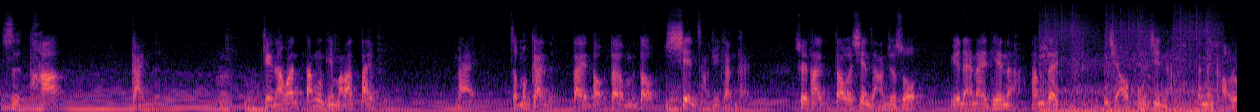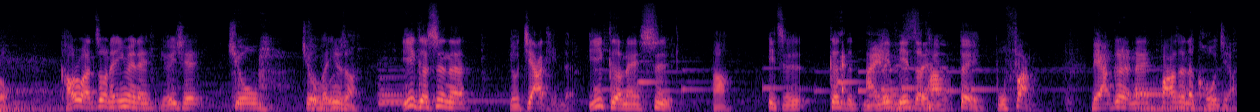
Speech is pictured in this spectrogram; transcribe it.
是他干的。嗯，检察官当庭把他逮捕，来怎么干的？带到带我们到现场去看看。所以他到了现场就说，原来那一天呢，他们在桥附近啊，在那边烤肉，烤肉完之后呢，因为呢有一些纠纠纷，因为什么？一个是呢有家庭的，一个呢是啊一直跟着黏黏着他，对不放，两个人呢发生了口角。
